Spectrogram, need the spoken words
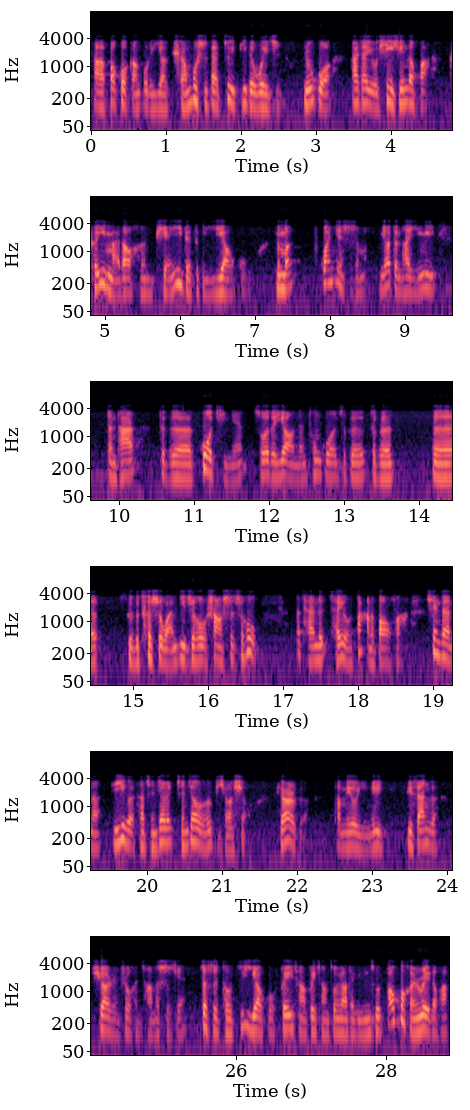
啊，包括港股的医药全部是在最低的位置。如果大家有信心的话，可以买到很便宜的这个医药股。那么关键是什么？你要等它盈利，等它这个过几年所有的药能通过这个这个呃这个测试完毕之后上市之后，那才能才有大的爆发。现在呢，第一个它成交的成交额比较小，第二个它没有盈利。第三个需要忍受很长的时间，这是投资医药股非常非常重要的一个因素。包括恒瑞的话，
